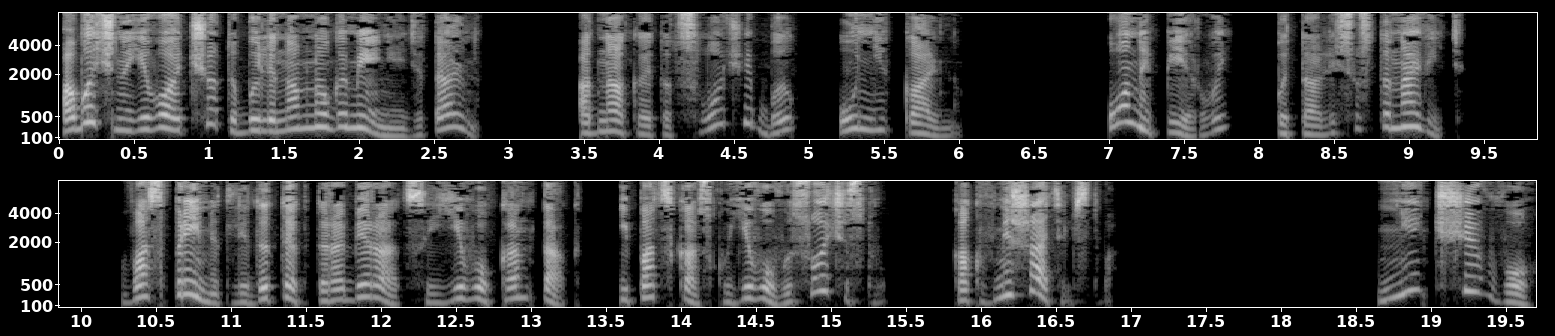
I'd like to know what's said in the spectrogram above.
Обычно его отчеты были намного менее детальны, однако этот случай был уникальным. Он и первый пытались установить, Воспримет ли детектор операции его контакт и подсказку его высочеству как вмешательство? Ничего.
